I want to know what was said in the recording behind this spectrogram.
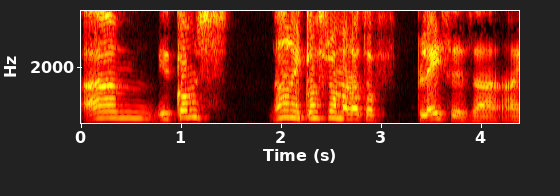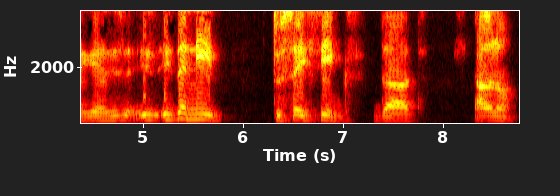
um, it comes, no, it comes from a lot of places. Uh, I guess is the need to say things that I don't know.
